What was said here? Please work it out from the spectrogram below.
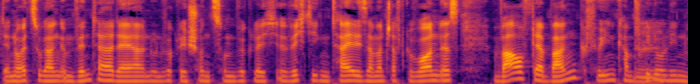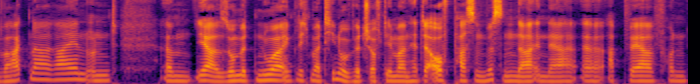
der Neuzugang im Winter, der ja nun wirklich schon zum wirklich äh, wichtigen Teil dieser Mannschaft geworden ist, war auf der Bank. Für ihn kam Mhm. Fridolin Wagner rein und ähm, ja, somit nur eigentlich Martinovic, auf den man hätte aufpassen müssen, da in der äh, Abwehr von,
